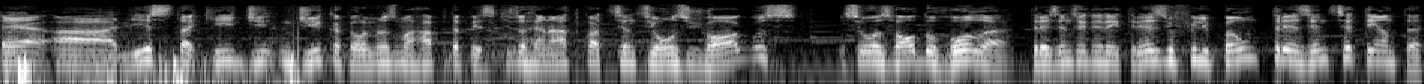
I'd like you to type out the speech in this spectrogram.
É, a lista aqui de, indica, pelo menos uma rápida pesquisa, o Renato 411 jogos, o seu Oswaldo Rola 383 e o Filipão 370.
